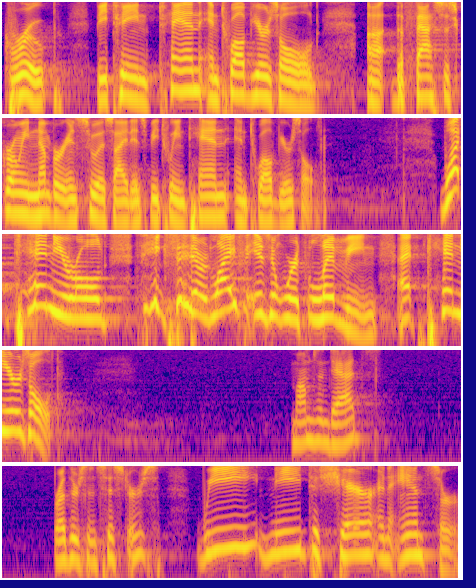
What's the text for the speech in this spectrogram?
group between 10 and 12 years old, uh, the fastest growing number in suicide is between 10 and 12 years old. What 10 year old thinks that their life isn't worth living at 10 years old? Moms and dads, brothers and sisters, we need to share an answer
